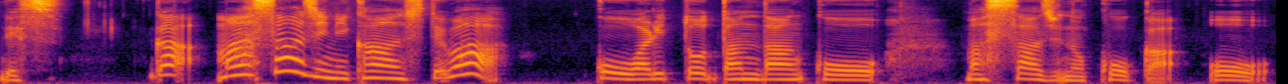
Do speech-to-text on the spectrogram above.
です。が、マッサージに関しては、こう、割とだんだんこう、マッサージの効果を、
